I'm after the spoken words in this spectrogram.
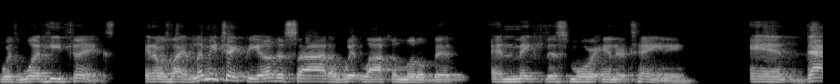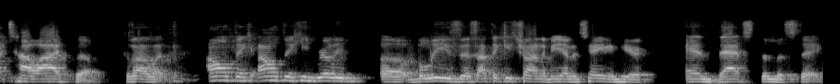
with what he thinks. And it was like, let me take the other side of Whitlock a little bit and make this more entertaining. And that's how I felt. Because I was like, I don't think I don't think he really uh, believes this. I think he's trying to be entertaining here, and that's the mistake.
